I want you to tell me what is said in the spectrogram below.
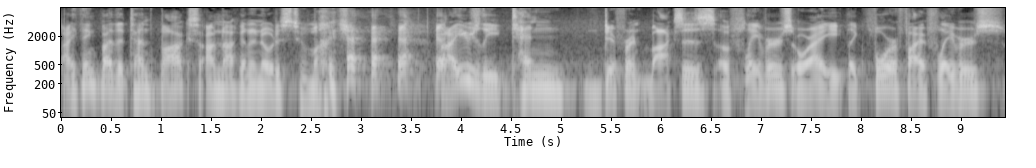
I think by the tenth box, I'm not going to notice too much. but I usually eat ten different boxes of flavors, or I eat like four or five flavors,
